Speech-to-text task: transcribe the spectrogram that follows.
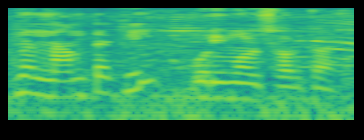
আপনার নামটা কি? পরিমল সরকার।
